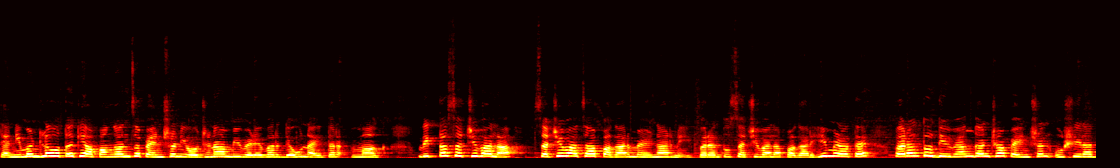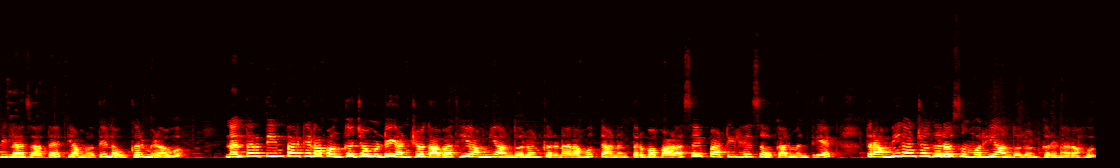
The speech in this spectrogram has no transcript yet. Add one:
त्यांनी म्हटलं होतं की अपंगांचं पेन्शन योजना आम्ही वेळेवर देऊ नाही तर मग वित्त सचिवाला सचिवाचा पगार मिळणार नाही. परंतु सचिवाला पगारही मिळत आहे परंतु दिव्यांगांच्या पेन्शन उशिरा दिल्या जात आहेत त्यामुळे ते लवकर मिळावं. नंतर तीन तारखेला पंकजा मुंडे यांच्या गावातही आम्ही आंदोलन करणार आहोत. त्यानंतर व बाळासाहेब पाटील हे सहकार मंत्री आहेत तर आम्ही त्यांच्या घरासमोरही आंदोलन करणार आहोत.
